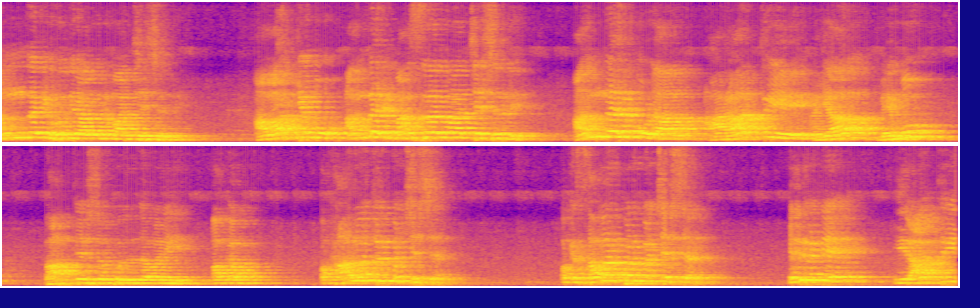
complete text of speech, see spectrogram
అందరి హృదయాలను మార్చేసింది ఆ వాక్యము అందరి మనసులను మార్చేసింది అందరూ కూడా ఆ రాత్రి అయ్యా మేము బాప్తిసం పొందుదామని ఒక ఒక ఆలోచనకు వచ్చేసారు. ఒక సమర్పణకు వచ్చేసారు. ఎందుకంటే ఈ రాత్రి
